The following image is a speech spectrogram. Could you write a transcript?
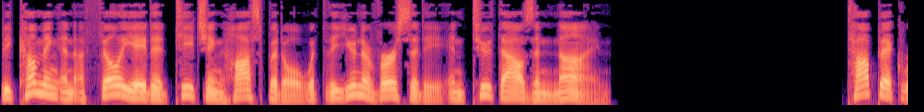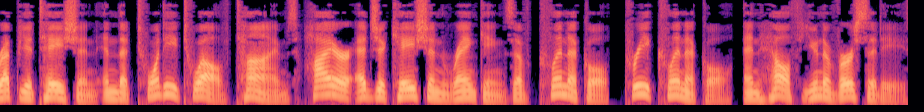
becoming an affiliated teaching hospital with the university in 2009. Topic reputation In the 2012 Times Higher Education Rankings of Clinical, Pre-Clinical, and Health Universities,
